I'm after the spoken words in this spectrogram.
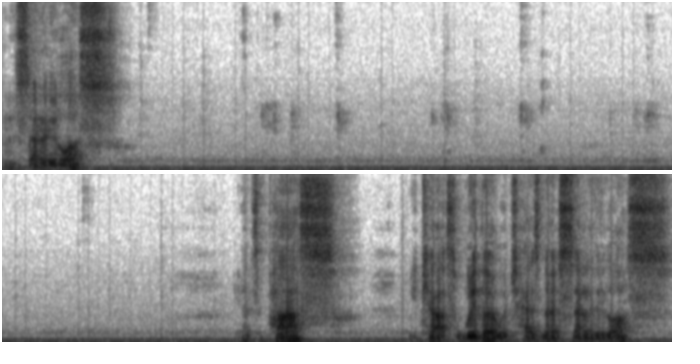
and a sanity loss. That's a pass. We cast Wither, which has no sanity loss.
